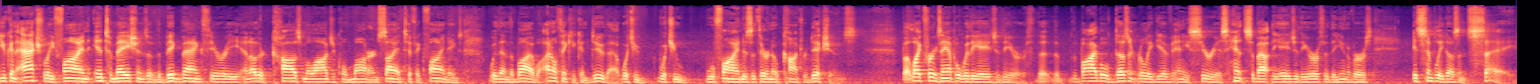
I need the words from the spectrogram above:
you can actually find intimations of the Big Bang Theory and other cosmological modern scientific findings within the Bible. I don't think you can do that. What you, what you will find is that there are no contradictions. But, like, for example, with the age of the earth, the, the, the, Bible doesn't really give any serious hints about the age of the earth or the universe. It simply doesn't say.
